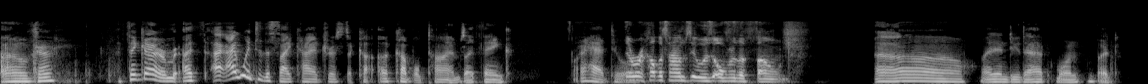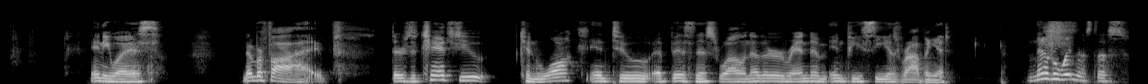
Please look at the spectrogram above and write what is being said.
Okay. I think I remember. I I I went to the psychiatrist a, cou- a couple times. I think I had to. There were a couple times it was over the phone. Oh, I didn't do that one, but anyways, number five. There's a chance you can walk into a business while another random NPC is robbing it. Never witnessed this.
